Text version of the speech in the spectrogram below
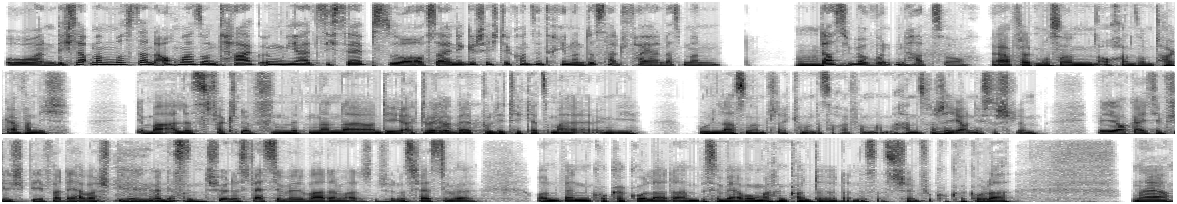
Und ich glaube, man muss dann auch mal so einen Tag irgendwie halt sich selbst so auf seine Geschichte konzentrieren und das halt feiern, dass man Mhm. das überwunden hat, so. Ja, vielleicht muss man auch an so einem Tag einfach nicht immer alles verknüpfen miteinander und die aktuelle Ja. Weltpolitik jetzt mal irgendwie ruhen lassen und vielleicht kann man das auch einfach mal machen. Das ist wahrscheinlich auch nicht so schlimm. Ich will ja auch gar nicht den viel Spielverderber spielen. Wenn es ein schönes Festival war, dann war das ein schönes Festival. Und wenn Coca-Cola da ein bisschen Werbung machen konnte, dann ist das schön für Coca-Cola. Naja,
